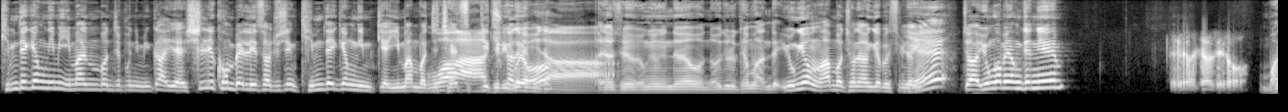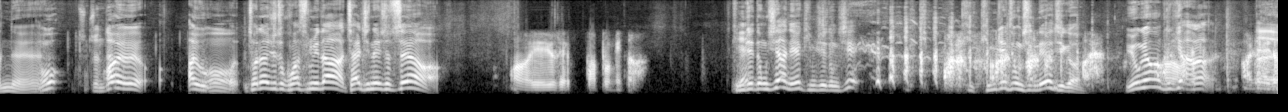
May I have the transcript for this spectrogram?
김대경 님이 2만 번째 분입니까? 예, 실리콘밸리 써주신 김대경 님께 2만 번째 우와, 제습기 드리고요. 축하드립니다. 안녕하세요, 용영인데요. 너희들 이렇게 하면 안 돼. 용영 한번 전화 연결하겠습니다. 예. 자, 용감의 형제님. 네, 안녕하세요. 맞네. 어, 진짜인데? 아유, 아유, 어. 전화해 주셔서 고맙습니다. 잘 지내셨어요? 아, 예, 요새 바쁩니다. 김재동 씨 아니에요? 김재동 씨? 기- 김재동 씨인데요, 지금. 용형은 그렇게 안, 하... 아니에요.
